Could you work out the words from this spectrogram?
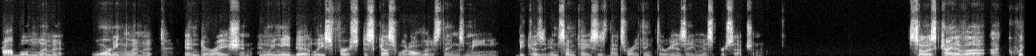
problem limit, warning limit, and duration. And we need to at least first discuss what all those things mean, because in some cases, that's where I think there is a misperception. So as kind of a, a quick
